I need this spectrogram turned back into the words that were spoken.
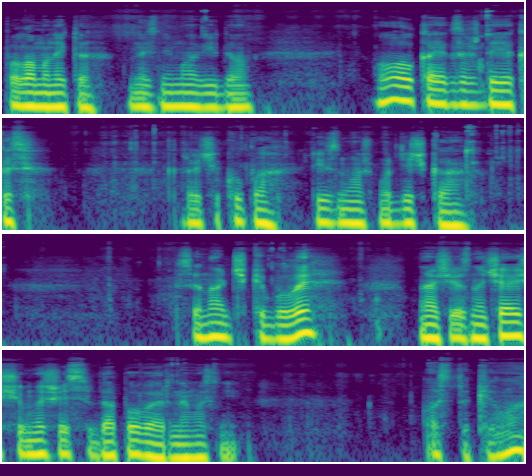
поломаний, то не знімав відео. Голка, як завжди, якась. Коротше, купа різного шмурдячка. Сигнальчики були. Наші означає, що ми ще сюди повернемось. Ось таке. О.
